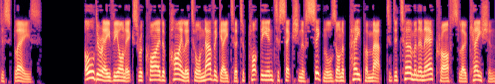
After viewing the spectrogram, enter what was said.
displays. Older avionics required a pilot or navigator to plot the intersection of signals on a paper map to determine an aircraft's location.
